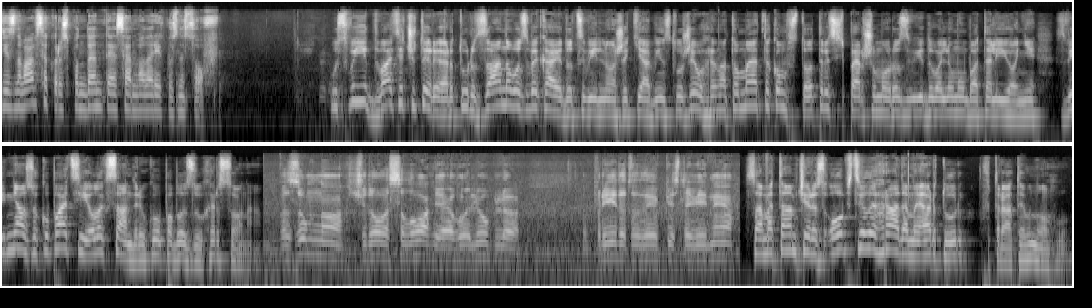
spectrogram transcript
дізнавався кореспондент ТСН Валерій Кузнецов. У свої 24 Артур заново звикає до цивільного життя. Він служив гранатометником в 131-му розвідувальному батальйоні. Звільняв з окупації Олександрівку поблизу Херсона. Безумно чудове село, я його люблю. Приїду туди після війни. Саме там через обстріли градами Артур втратив ногу.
